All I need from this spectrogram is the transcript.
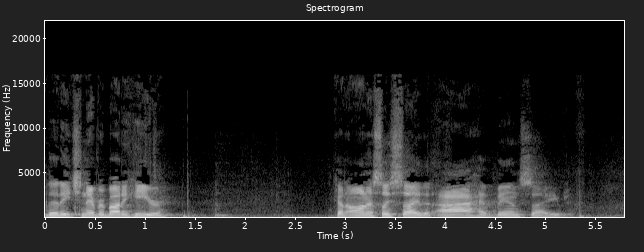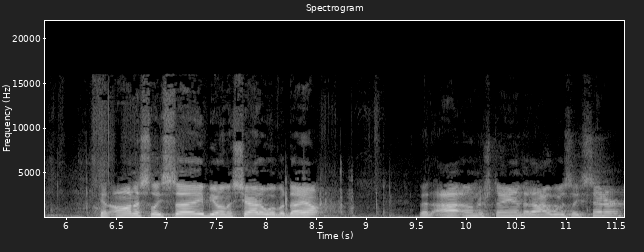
that each and everybody here can honestly say that I have been saved. Can honestly say, beyond the shadow of a doubt, that I understand that I was a sinner.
